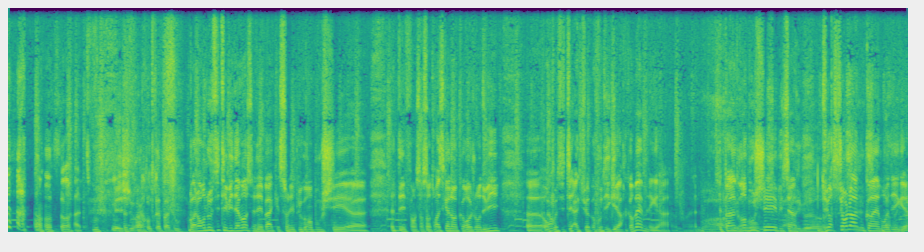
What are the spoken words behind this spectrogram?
On saura tout. mais je soir. raconterai pas tout. Bon alors on nous cite évidemment ce débat quels sont les plus grands bouchers euh, défenseurs centraux. Est-ce qu'il y en a encore aujourd'hui? Euh, On peut citer actuellement Rudiger quand même les gars. C'est pas un grand boucher mais c'est un dur sur C'est- l'homme c'est quand même Rudiger.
